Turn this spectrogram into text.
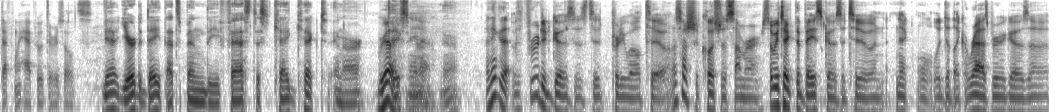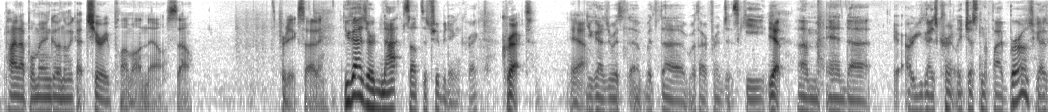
definitely happy with the results. Yeah, year to date, that's been the fastest keg kicked in our Really? tasting Yeah. Yeah. I think that the fruited goses did pretty well too, especially closer to summer. So we take the base gose too, and Nick, well, we did like a raspberry gose, pineapple mango, and then we got cherry plum on now. So it's pretty exciting. You guys are not self-distributing, correct? Correct. Yeah. You guys are with uh, with uh, with our friends at Ski. Yep. Um, and uh, are you guys currently just in the five boroughs? You guys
